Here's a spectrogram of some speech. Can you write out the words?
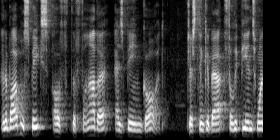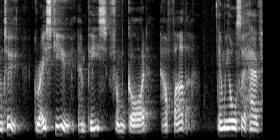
And the Bible speaks of the Father as being God. Just think about Philippians 1 2. Grace to you and peace from God our Father. Then we also have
